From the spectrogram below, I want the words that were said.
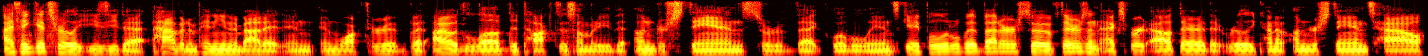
I think it's really easy to have an opinion about it and, and walk through it, but I would love to talk to somebody that understands sort of that global landscape a little bit better. So if there's an expert out there that really kind of understands how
